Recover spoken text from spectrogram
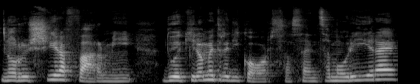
non riuscire a farmi due chilometri di corsa senza morire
